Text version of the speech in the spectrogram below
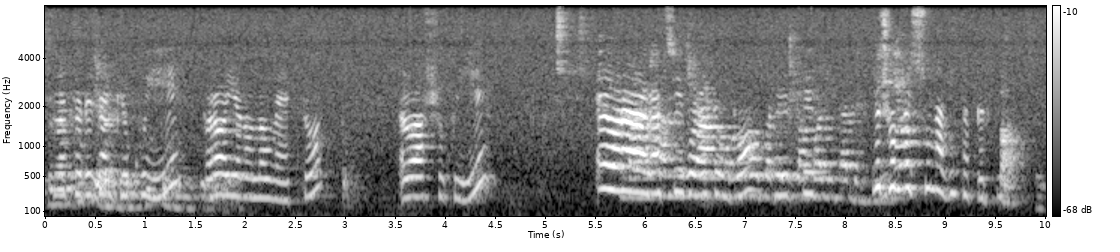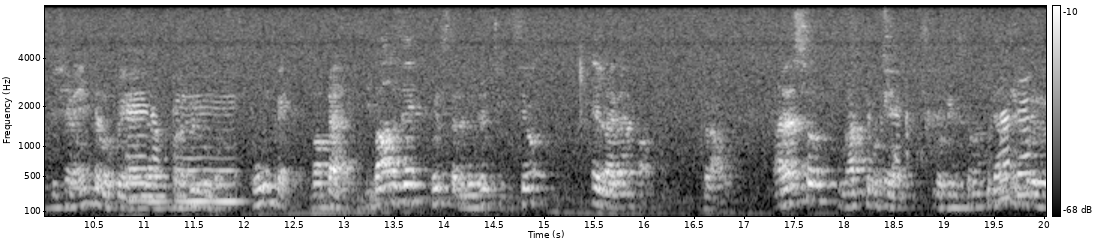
si mette ad esempio qui però io non lo metto lo lascio qui. E ora ragazzi guardate un po' che... io ci ho messo una vita per farlo semplicemente lo puoi Eh, no, eh. Comunque, va bene, di base questo era l'esercizio e l'hai ben fatto. Bravo. Adesso un attimo che lo finiscono altri e poi lo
